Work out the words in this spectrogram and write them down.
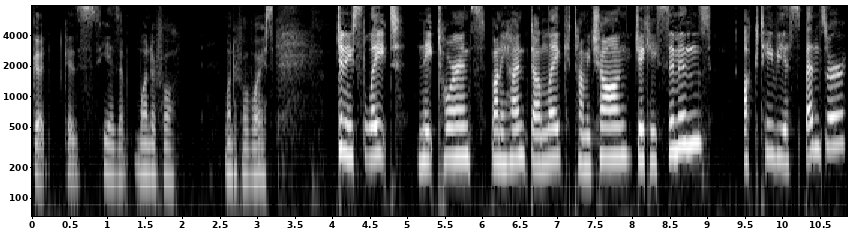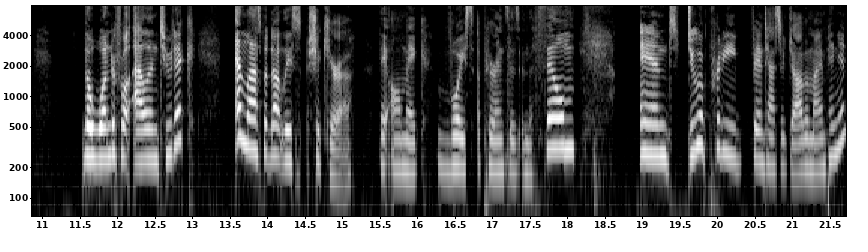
good because he has a wonderful, wonderful voice. Jenny Slate, Nate Torrence, Bonnie Hunt, Don Lake, Tommy Chong, J.K. Simmons, Octavia Spencer, the wonderful Alan Tudyk, and last but not least, Shakira. They all make voice appearances in the film and do a pretty fantastic job, in my opinion.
